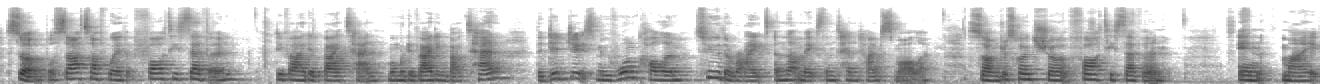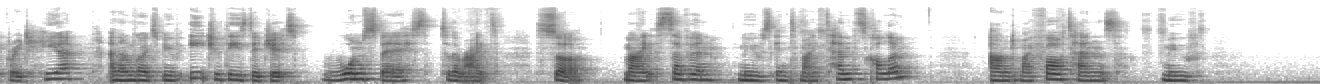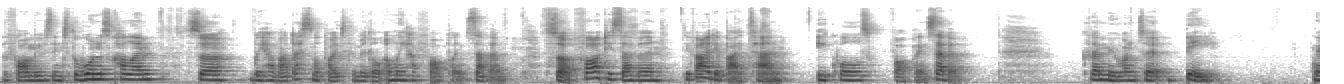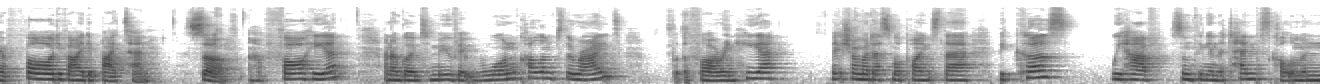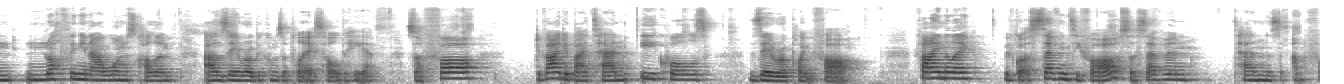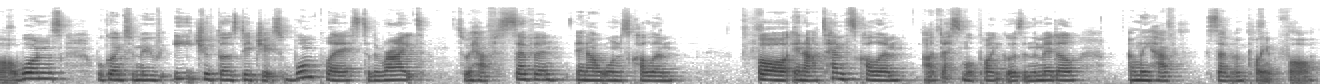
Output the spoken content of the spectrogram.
So we'll start off with 47 divided by 10. When we're dividing by 10, the digits move one column to the right and that makes them 10 times smaller. So I'm just going to show 47 in my grid here and I'm going to move each of these digits one space to the right. So my 7 moves into my tenths column and my 4 tens move, the 4 moves into the ones column. So we have our decimal point in the middle and we have 4.7. So 47 divided by 10 equals 4.7. Then move on to B. We have 4 divided by 10. So I have 4 here and I'm going to move it one column to the right, put the 4 in here, make sure my decimal point's there. Because we have something in the tenths column and nothing in our ones column, our 0 becomes a placeholder here. So 4 divided by 10 equals 0 0.4. Finally, we've got 74, so 7 tens and 4 ones. We're going to move each of those digits one place to the right. So we have 7 in our ones column, 4 in our tenths column, our decimal point goes in the middle, and we have 7.4.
